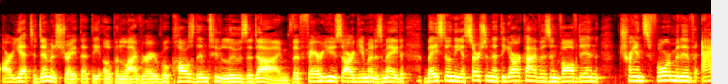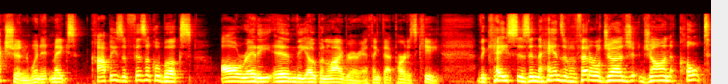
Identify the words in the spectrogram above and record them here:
are yet to demonstrate that the open library will cause them to lose a dime. The fair use argument is made based on the assertion that the archive is involved in transformative action when it makes copies of physical books already in the open library. I think that part is key. The case is in the hands of a federal judge, John Colt,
